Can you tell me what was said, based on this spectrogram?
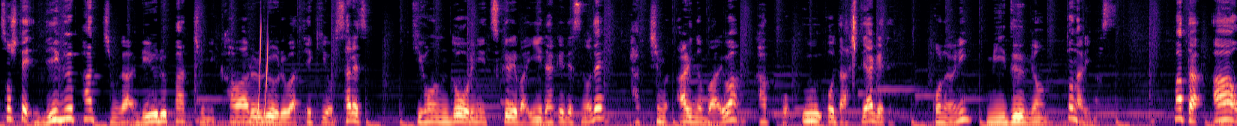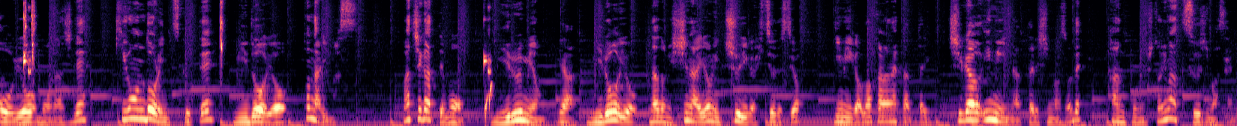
そして dig パッチムがリュールパッチムに変わるルールは適用されず、基本通りに作ればいいだけですので、パッチムありの場合は、カッコうを出してあげて、このようにミドゥミョンとなります。また、あおよも同じで、基本通りに作ってミドヨとなります。間違っても、ミルミョンやミロヨなどにしないように注意が必要ですよ。意味がわからなかったり、違う意味になったりしますので、韓国の人には通じません。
